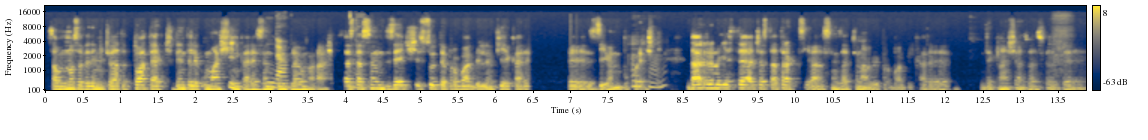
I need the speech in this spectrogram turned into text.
sau nu o să vedem niciodată toate accidentele cu mașini care se da. întâmplă în oraș. Astea da. sunt zeci și sute probabil în fiecare zi în București. Uh-huh. Dar este această atracție a senzaționalului probabil care declanșează astfel de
